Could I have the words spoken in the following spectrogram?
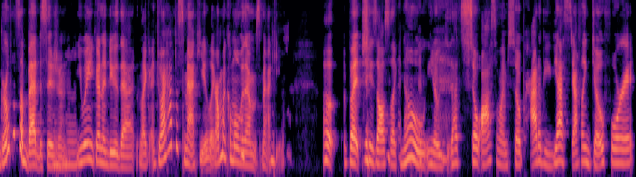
girl, that's a bad decision. Mm-hmm. You ain't going to do that. Like, do I have to smack you? Like, I'm going to come over there and smack you. Oh, but she's also like, no, you know, that's so awesome. I'm so proud of you. Yes, definitely go for it.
